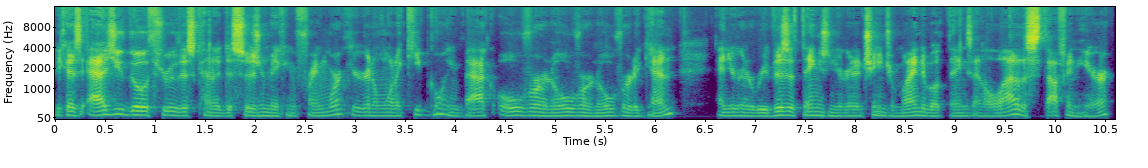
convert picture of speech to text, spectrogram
because as you go through this kind of decision making framework, you're going to want to keep going back over and over and over it again. And you're going to revisit things and you're going to change your mind about things. And a lot of the stuff in here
